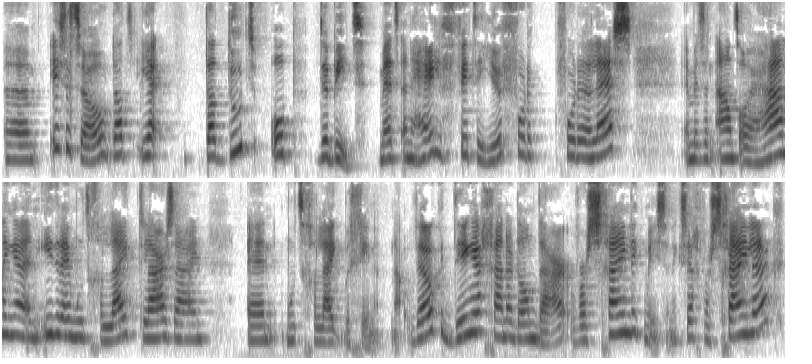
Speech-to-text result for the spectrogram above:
um, is het zo dat je dat doet op de beat. Met een hele fitte juf voor de, voor de les en met een aantal herhalingen. En iedereen moet gelijk klaar zijn en moet gelijk beginnen. Nou, welke dingen gaan er dan daar waarschijnlijk mis? En ik zeg waarschijnlijk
